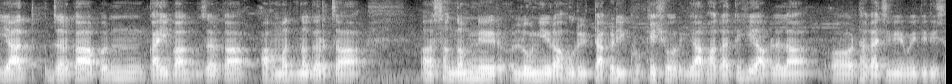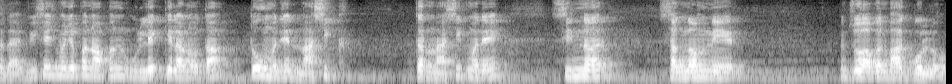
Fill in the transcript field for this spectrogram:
यात जर का आपण काही भाग जर का अहमदनगरचा संगमनेर लोणी राहुरी टाकडी घोकेश्वर या भागातही आपल्याला ढगाची निर्मिती दिसत आहे. विशेष म्हणजे पण आपण उल्लेख केला नव्हता तो म्हणजे नाशिक. तर नाशिकमध्ये सिन्नर संगमनेर जो आपण भाग बोललो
